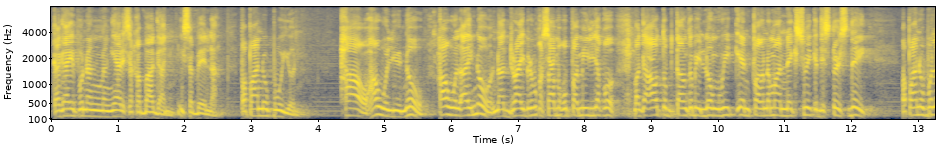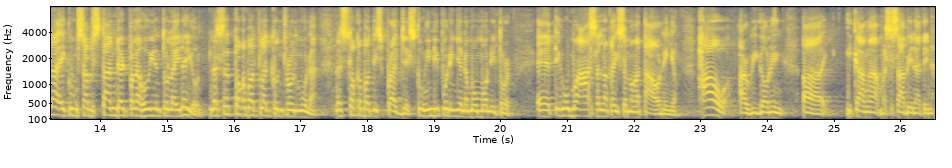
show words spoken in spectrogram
Kagaya po nang nangyari sa Kabagan, Isabela, paano po yun? How? How will you know? How will I know? Na driver mo, kasama ko, pamilya ko, mag-out of town kami, long weekend pa naman next week, this Thursday. Paano pala eh kung substandard pala ho yung tulay na yun? Let's not talk about flood control muna. Let's talk about these projects. Kung hindi po ninyo na monitor eh umaasa lang kayo sa mga tao ninyo. How are we going, uh, ika nga, masasabi natin na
